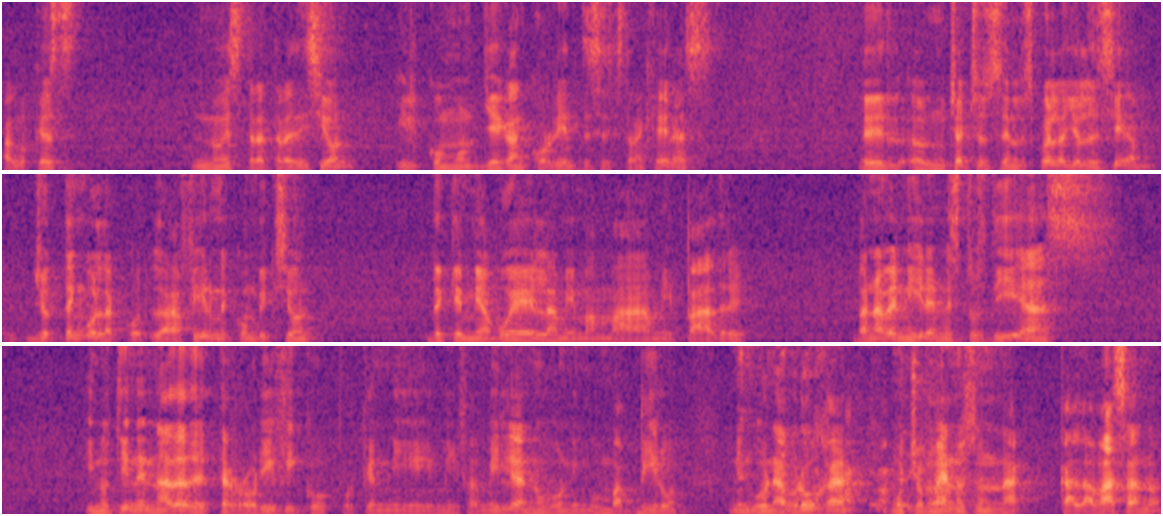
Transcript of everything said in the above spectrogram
a lo que es nuestra tradición y cómo llegan corrientes extranjeras. El- los muchachos en la escuela yo les decía, yo tengo la, la firme convicción de que mi abuela, mi mamá, mi padre van a venir en estos días y no tiene nada de terrorífico porque ni mi familia no hubo ningún vampiro, ninguna bruja, mucho menos una calabaza, ¿no?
